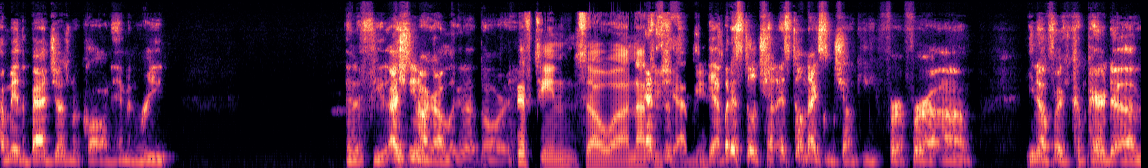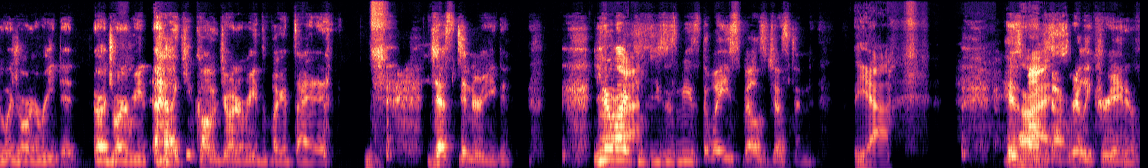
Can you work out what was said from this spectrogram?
I made the bad judgment call on him and Reed. In a few, actually, you know, I gotta look it up. Don't worry. fifteen, so uh, not That's too a- shabby. Yeah, but it's still chun- it's still nice and chunky for for uh, um, you know, for compared to uh, what Jordan Reed did or Jordan Reed. I keep calling Jordan Reed the fucking tight end. Justin Reed. You know why Alright. it confuses me? It's the way he spells Justin. Yeah. His All mom's right. not really creative.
